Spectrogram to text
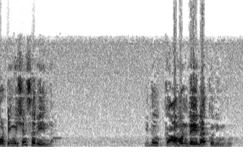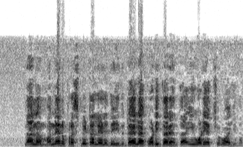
ವೋಟಿಂಗ್ ಮಿಷನ್ ಸರಿ ಇಲ್ಲ. ಇದು ಕಾಮನ್ ಡೈಲಾಕು ನಿಮ್ಮದು ನಾನು ಮೊನ್ನೆನು ಪ್ರೆಸ್ ಮೀಟ್ ಅಲ್ಲಿ ಹೇಳಿದೆ ಇದು ಡೈಲಾಗ್ ಹೊಡಿತಾರೆ ಅಂತ ಈ ಹೊಡೆಯಕ್ಕೆ ಶುರುವಾಗಿದೆ.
